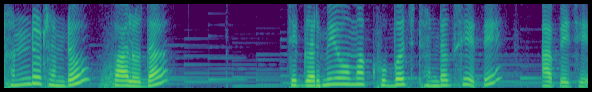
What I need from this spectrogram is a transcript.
ઠંડો ઠંડો ફાલુદા, જે ગરમીઓમાં ખૂબ જ ઠંડક છે તે આપે છે.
